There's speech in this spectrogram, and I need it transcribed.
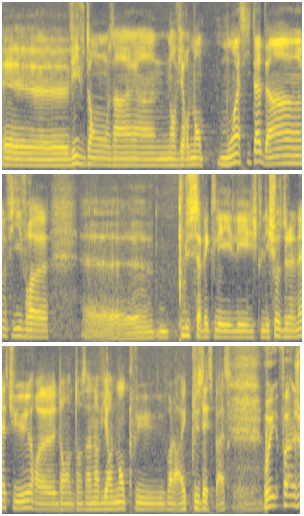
euh, vivre dans un, un, environnement moins citadin vivre euh, plus avec les, les, choses de la nature, euh, dans, dans, un environnement plus, voilà, avec plus d'espace. oui, enfin, je,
